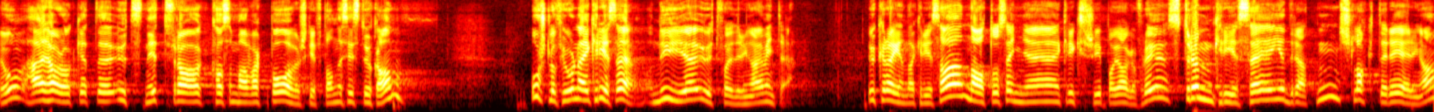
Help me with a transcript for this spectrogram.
Jo, her har dere et utsnitt fra hva som har vært på overskriftene de siste ukene. Oslofjorden er i krise, og nye utfordringer er i vente. Ukraina-krisa, Nato sender krigsskip og jagerfly. Strømkrise i idretten, slakter regjeringa.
